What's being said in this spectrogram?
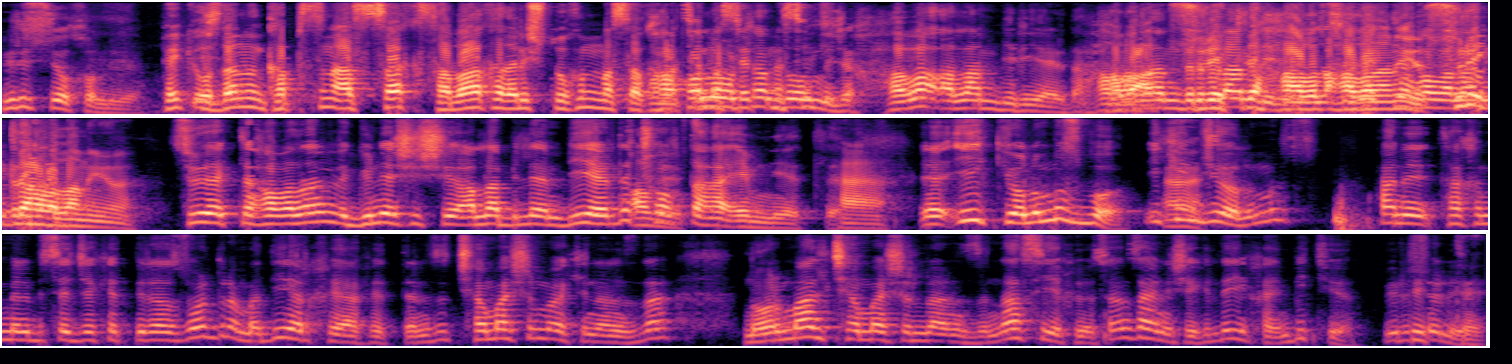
Virüs yok oluyor. Peki odanın kapısını açsak sabaha kadar hiç dokunmasak ona Kapalı temas ortamda etmesek. olmayacak. Hava alan bir yerde. Hava, Havalandırılan sürekli bir hava- yerde. havalanıyor. Sürekli havalandırılan- havalanıyor. sürekli havalanan ve güneş ışığı alabilen bir yerde Alıyor. çok daha emniyetli. He. E, ilk yolumuz bu. İkinci Evet. yolumuz hani takım elbise ceket biraz zordur ama diğer kıyafetlerinizi çamaşır makinenizde normal çamaşırlarınızı nasıl yıkıyorsanız aynı şekilde yıkayın. Bitiyor. Virüs Bitti. ölüyor.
